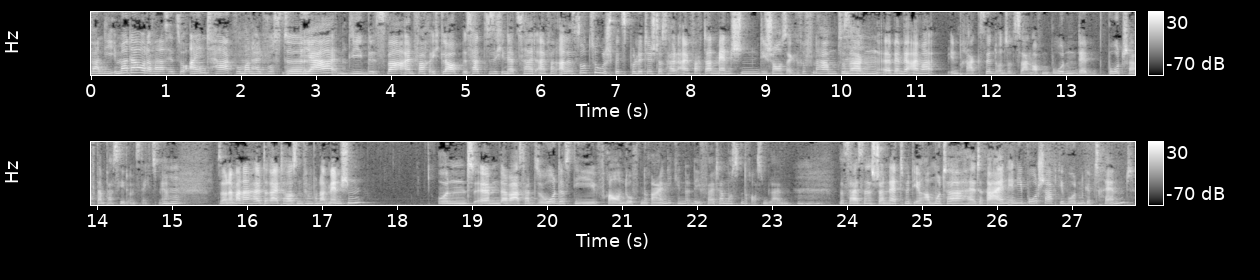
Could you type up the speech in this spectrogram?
waren die immer da oder war das jetzt so ein Tag, wo man halt wusste, Ja, die, es war einfach, ich glaube, es hat sich in der Zeit einfach alles so zugespitzt politisch, dass halt einfach dann Menschen die Chance ergriffen haben, zu sagen, äh, wenn wir einmal in Prag sind und sozusagen auf dem Boden der Botschaft, dann passiert uns nichts mehr. So, und dann waren da halt 3500 Menschen. Und ähm, da war es halt so, dass die Frauen durften rein, die Kinder, die Väter mussten draußen bleiben. Das heißt, dann ist Jeanette mit ihrer Mutter halt rein in die Botschaft, die wurden getrennt.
